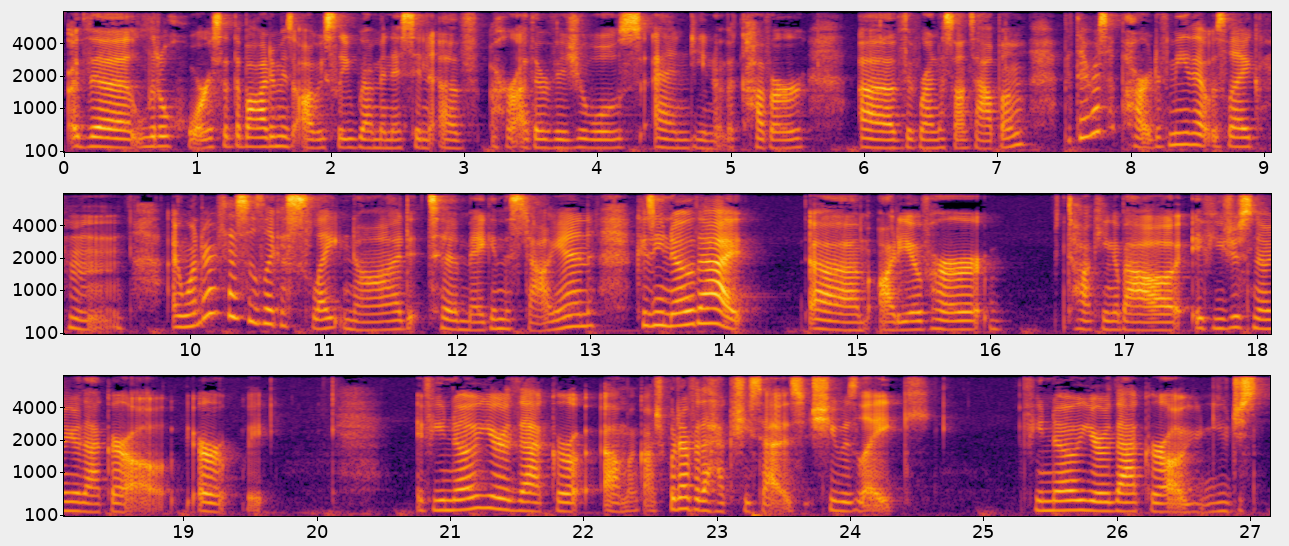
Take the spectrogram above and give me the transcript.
the little horse at the bottom is obviously reminiscent of her other visuals and you know the cover of the renaissance album but there was a part of me that was like hmm i wonder if this is like a slight nod to Megan Thee Stallion because you know that um, audio of her talking about if you just know you're that girl, or wait, if you know you're that girl, oh my gosh, whatever the heck she says, she was like, if you know you're that girl, you just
